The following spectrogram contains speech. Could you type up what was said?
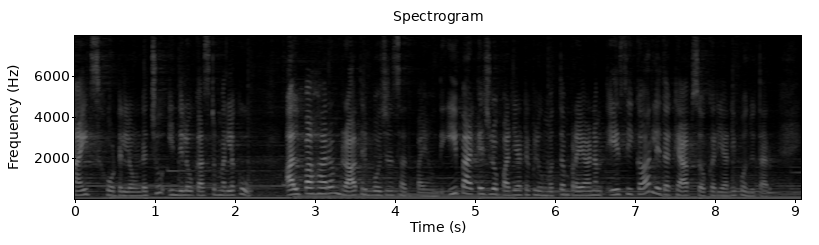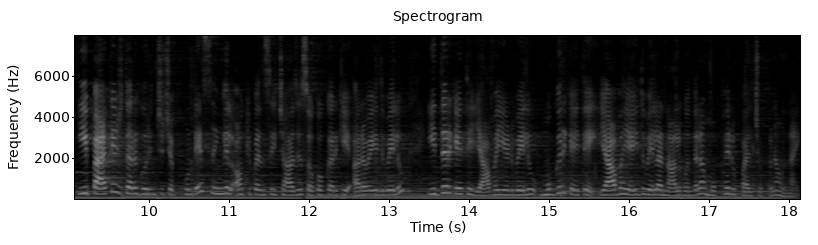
నైట్స్ హోటల్లో ఉండొచ్చు. ఇందులో కస్టమర్లకు అల్పాహారం రాత్రి భోజన సదుపాయం ఉంది. ఈ ప్యాకేజ్లో పర్యాటకులు మొత్తం ప్రయాణం ఏసీ కార్ లేదా క్యాబ్ సౌకర్యాన్ని పొందుతారు. ఈ ప్యాకేజ్ ధర గురించి చెప్పుకుంటే సింగిల్ ఆక్యుపెన్సీ ఛార్జెస్ ఒక్కొక్కరికి అరవై ఐదు వేలు ఇద్దరికైతే యాభై ఏడు వేలు ముగ్గురికైతే యాభై ఐదు వేల నాలుగు వందల ముప్పై రూపాయల చొప్పున ఉన్నాయి.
